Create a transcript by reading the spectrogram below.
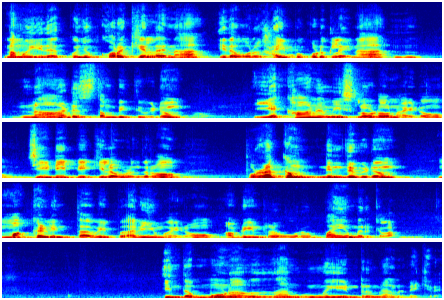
நம்ம இதை கொஞ்சம் குறைக்கலைன்னா இதை ஒரு ஹைப்பு கொடுக்கலைன்னா நாடு ஸ்தம்பித்து விடும். எக்கானமி ஸ்லோ டவுன் ஆகிடும் ஜிடிபி கீழே விழுந்துரும். புழக்கம் நின்று விடும் மக்களின் தவிப்பு அதிகமாயிரும் அப்படின்ற ஒரு பயம் இருக்கலாம். இந்த மூணாவது தான் உண்மை என்று நான் நினைக்கிறேன்.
